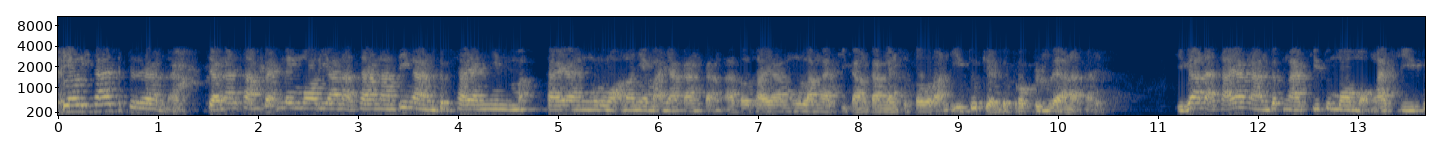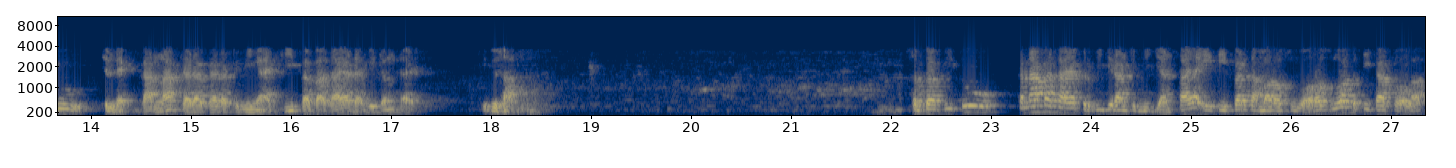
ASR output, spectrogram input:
Teori saya sederhana, jangan sampai memori anak saya nanti nganggep saya ingin saya ngurungokno nyemaknya kangkang atau saya mulang ngaji kangkang yang setoran itu dianggap problem oleh anak saya. Jika anak saya nganggep ngaji itu momok, ngaji itu jelek karena gara-gara demi ngaji bapak saya dan bidang saya. Itu sama. Sebab itu kenapa saya berpikiran demikian? Saya itibar sama Rasulullah. Rasulullah ketika sholat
